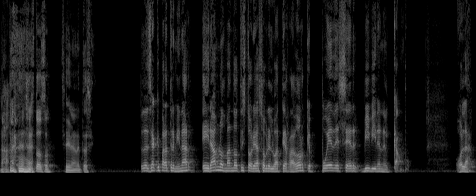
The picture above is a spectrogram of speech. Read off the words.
Ajá. Qué chistoso. Sí, la neta sí. Entonces decía que para terminar, Eiram nos manda otra historia sobre lo aterrador que puede ser vivir en el campo. Hola,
